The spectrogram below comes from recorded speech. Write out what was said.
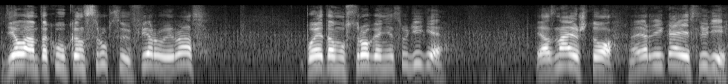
делаем такую конструкцию первый раз, поэтому строго не судите. Я знаю, что наверняка есть люди,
